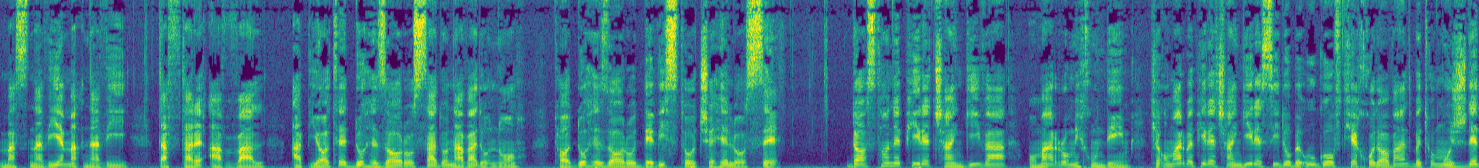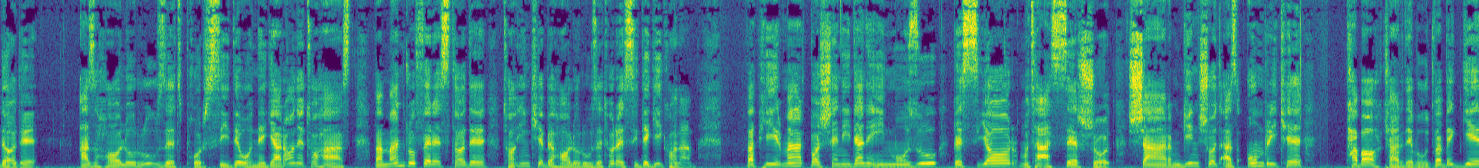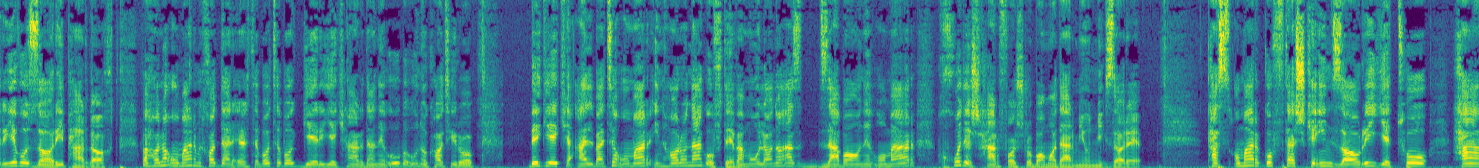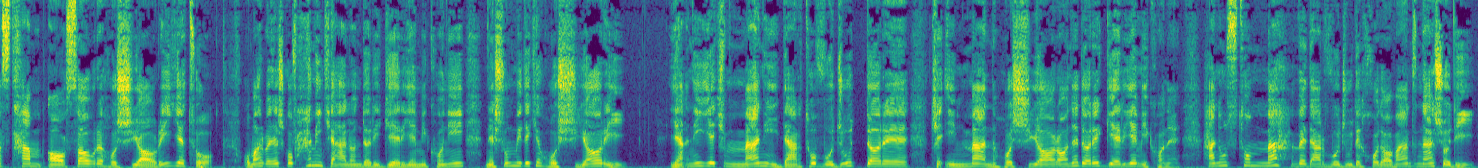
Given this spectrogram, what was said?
مصنوی معنوی دفتر اول ابیات 2199 تا 2243 داستان پیر چنگی و عمر رو میخوندیم که عمر به پیر چنگی رسید و به او گفت که خداوند به تو مژده داده. از حال و روزت پرسیده و نگران تو هست و من رو فرستاده تا اینکه به حال و روز تو رسیدگی کنم. و پیرمرد با شنیدن این موضوع بسیار متأثر شد. شرمگین شد از عمری که تباه کرده بود و به گریه و زاری پرداخت. و حالا عمر می‌خواد در ارتباط با گریه کردن او به اون نکاتی رو بگه که البته عمر اینها رو نگفته و مولانا از زبان عمر خودش حرفاش رو با ما در میون می‌گذاره. پس عمر گفتش که این زاری تو هست هم آثار هوشیاری تو. عمر بهش گفت همین که الان داری گریه می‌کنی نشون میده که هوشیاری. یعنی یک منی در تو وجود داره که این من هوشیارانه داره گریه می‌کنه. هنوز تو محو در وجود خداوند نشدی.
